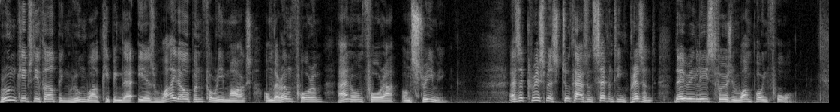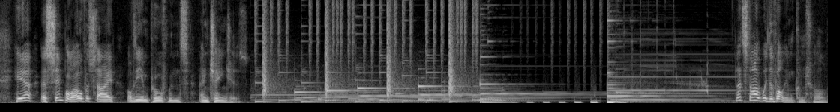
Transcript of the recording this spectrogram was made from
Roon keeps developing Roon while keeping their ears wide open for remarks on their own forum and on fora on streaming. As a Christmas 2017 present they released version 1.4. Here a simple oversight of the improvements and changes. Let's start with the volume control.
